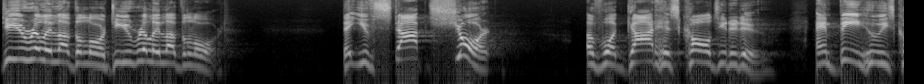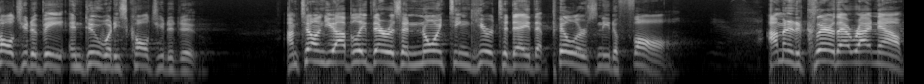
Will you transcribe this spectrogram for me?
Do you really love the Lord? Do you really love the Lord? That you've stopped short of what God has called you to do and be who He's called you to be and do what He's called you to do. I'm telling you, I believe there is anointing here today that pillars need to fall. I'm going to declare that right now.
